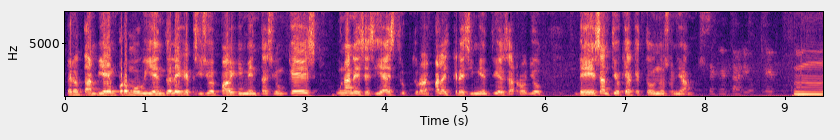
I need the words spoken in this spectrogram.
pero también promoviendo el ejercicio de pavimentación, que es una necesidad estructural para el crecimiento y desarrollo de esa Antioquia que todos nos soñamos. Secretario, eh, mm,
